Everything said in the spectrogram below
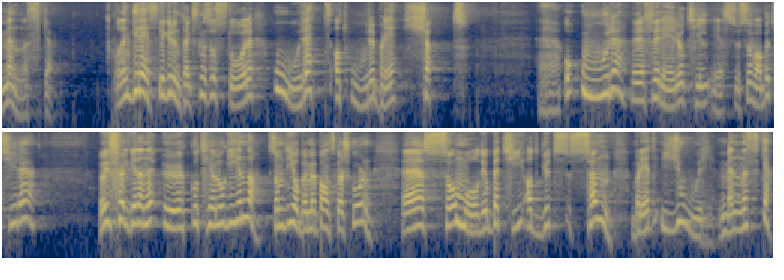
menneske. På den greske grunnteksten så står det ordrett at ordet ble kjøtt. Eh, og ordet refererer jo til Jesus. Og hva betyr det? Og Ifølge denne økoteologien da, som de jobber med på Ansgarskolen, eh, så må det jo bety at Guds sønn ble et jordmenneske.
